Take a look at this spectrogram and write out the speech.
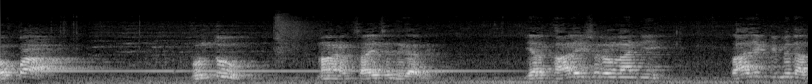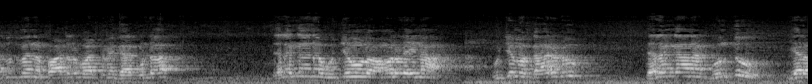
గొప్ప గొంతు మన సాయిచంద్ర గారిని ఇలా కాళేశ్వరం లాంటి ప్రాజెక్టు మీద అద్భుతమైన పాటలు పాడటమే కాకుండా తెలంగాణ ఉద్యమంలో అమరుడైన ఉద్యమకారుడు తెలంగాణ గొంతు ఇలా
